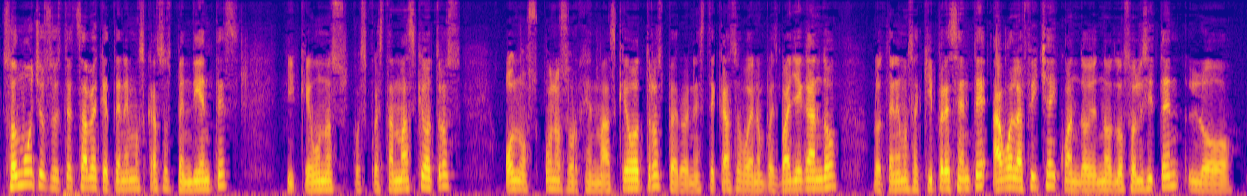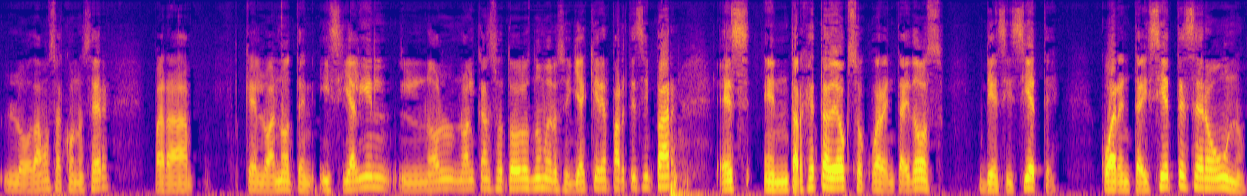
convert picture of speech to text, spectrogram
Son muchos, usted sabe que tenemos casos pendientes y que unos pues cuestan más que otros, unos, unos surgen más que otros, pero en este caso, bueno, pues va llegando, lo tenemos aquí presente, hago la ficha y cuando nos lo soliciten lo, lo damos a conocer para que lo anoten. Y si alguien no, no alcanzó todos los números y ya quiere participar, es en tarjeta de OXO 42 17 4701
